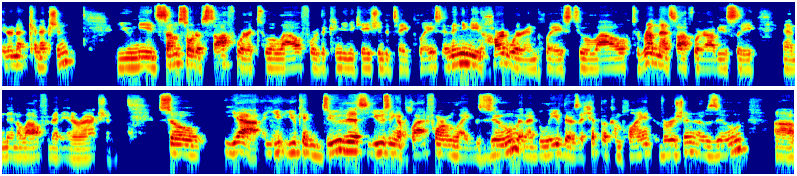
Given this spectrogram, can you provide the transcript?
internet connection. You need some sort of software to allow for the communication to take place. And then you need hardware in place to allow to run that software, obviously, and then allow for that interaction. So yeah, you, you can do this using a platform like Zoom, and I believe there's a HIPAA compliant version of Zoom uh,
